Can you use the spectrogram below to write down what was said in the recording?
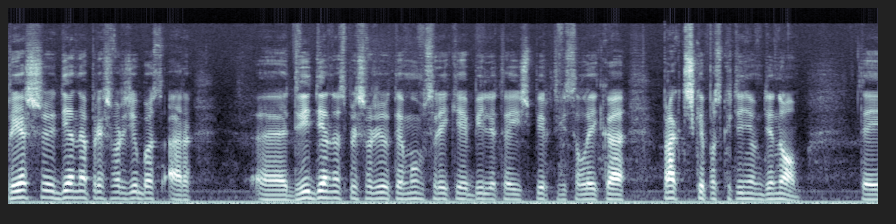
prieš dieną prieš varžybos ar e, dvi dienas prieš varžybos, tai mums reikia bilietą išpirkti visą laiką praktiškai paskutiniam dienom. Tai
